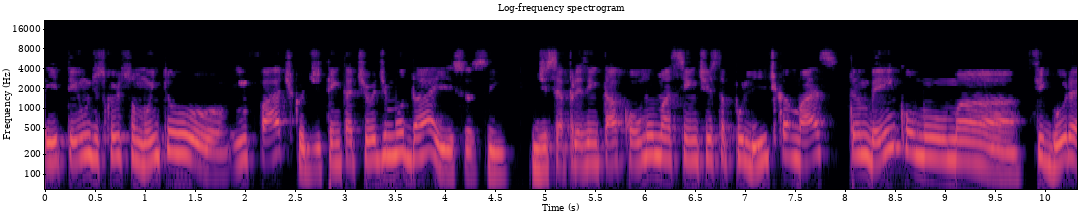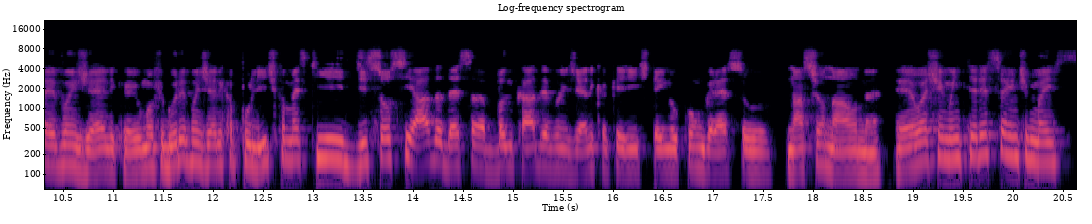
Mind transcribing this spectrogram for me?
e tem um discurso muito enfático de tentativa de mudar isso, assim de se apresentar como uma cientista política, mas também como uma figura evangélica, e uma figura evangélica política, mas que dissociada dessa bancada evangélica que a gente tem no Congresso Nacional, né? Eu achei muito interessante, mas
